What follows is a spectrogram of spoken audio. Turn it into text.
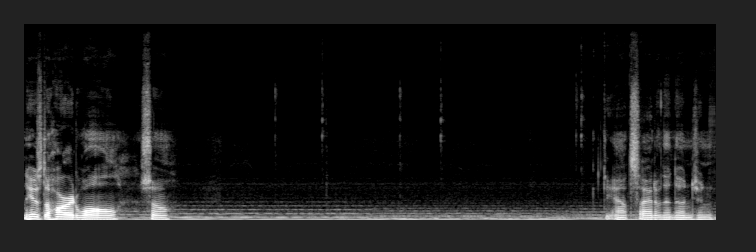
here's the hard wall, so... The outside of the dungeon.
